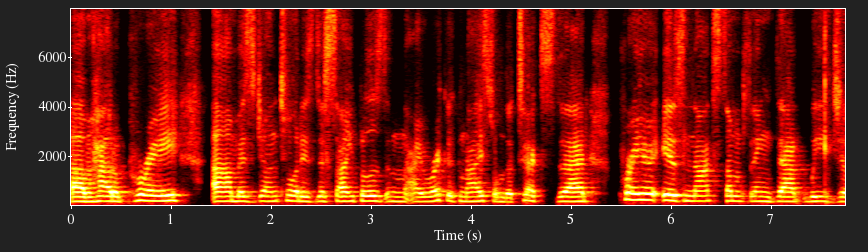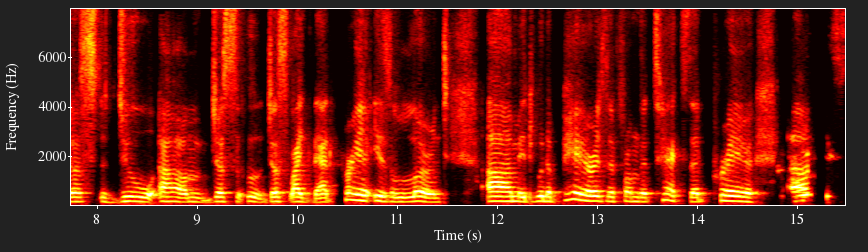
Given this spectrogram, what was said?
um, how to pray um, as John taught his disciples. And I recognize from the text that prayer is not something that we just do um, just, just like that. Prayer is learned. Um, it would appear if from the text that prayer uh, is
